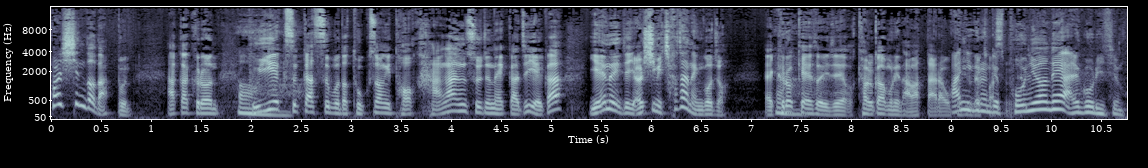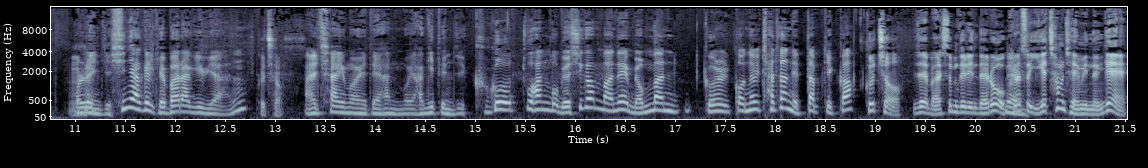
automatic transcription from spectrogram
훨씬 더 나쁜 아까 그런 아. VX 가스보다 독성이 더 강한 수준에까지 얘가 얘는 이제 열심히 찾아낸 거죠. 네, 그렇게 해서 이제 결과물이 나왔다라고 아니 그런데. 본연의 알고리즘 원래 음. 이제 신약을 개발하기 위한 그렇죠. 알츠하이머에 대한 뭐 약이든지 그것 또한 뭐 몇 시간 만에 몇만 걸 건을 찾아냈답니까? 그렇죠. 이제 말씀드린 대로 네. 그래서 이게 참 재밌는 게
